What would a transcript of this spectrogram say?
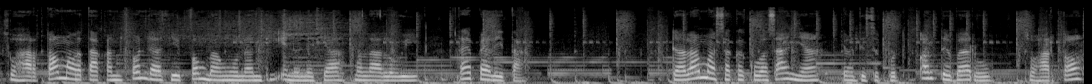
Soeharto meletakkan fondasi pembangunan di Indonesia melalui Repelita. Dalam masa kekuasaannya yang disebut Orde Baru, Soeharto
